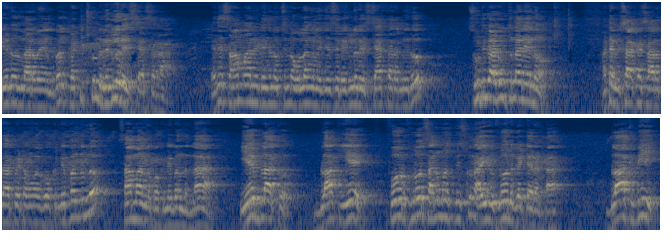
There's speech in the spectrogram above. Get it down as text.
ఏడు వందల అరవై ఐదు రూపాయలు కట్టించుకుని రెగ్యులరైజ్ చేస్తారా అదే సామాన్యుడు ఏదైనా ఒక చిన్న ఉల్లంఘన చేసి రెగ్యులరైజ్ చేస్తారా మీరు? సూటిగా అడుగుతున్నా నేను. అంటే విశాఖ శారదాపీఠం ఒక నిబంధనలు సామాన్యులకు ఒక నిబంధనలా? A block? Block A. Four floors అనుమతి తీసుకుని ఐదు ఫ్లోర్లు కట్టారంట. Block B.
